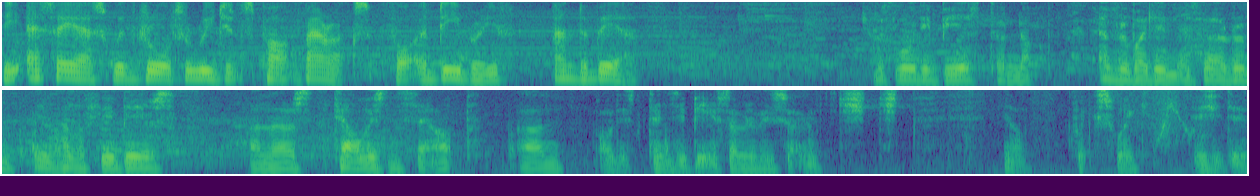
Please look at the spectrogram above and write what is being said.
The SAS withdraw to Regent's Park Barracks for a debrief and a beer. This loaded beer turned up. Everybody in this room, you know, have a few beers. And there's a television set up and all these tins of beer, so everybody's sort of, you know, quick swig, as you do.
